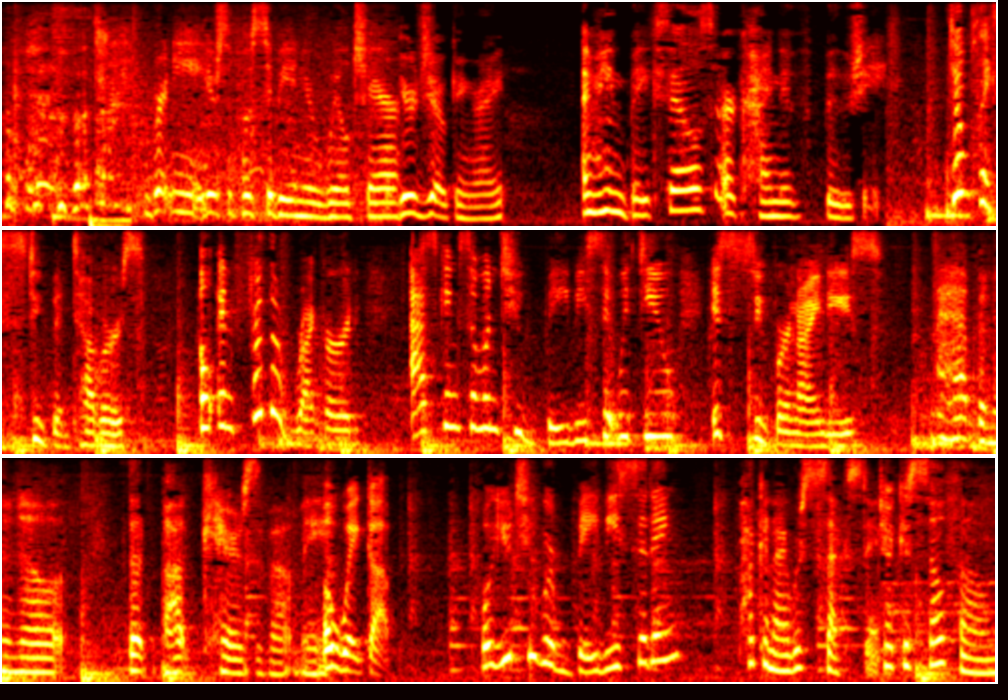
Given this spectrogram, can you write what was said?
Brittany, you're supposed to be in your wheelchair. You're joking, right? I mean, bake sales are kind of bougie. Don't play stupid, Tubbers. Oh, and for the record, asking someone to babysit with you is super 90s. I happen to know that Puck cares about me. Oh, wake up. While you two were babysitting, Puck and I were sexting. Check his cell phone.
